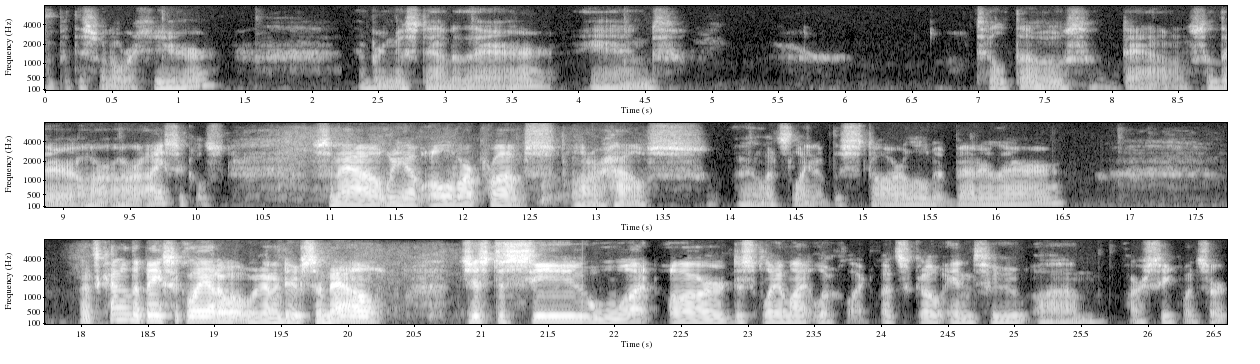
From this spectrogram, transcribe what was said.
I'll put this one over here and bring this down to there and tilt those down. So there are our icicles. So now we have all of our props on our house. Uh, let's line up the star a little bit better there. That's kind of the basic layout of what we're going to do. So now, just to see what our display might look like, let's go into um, our sequencer.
